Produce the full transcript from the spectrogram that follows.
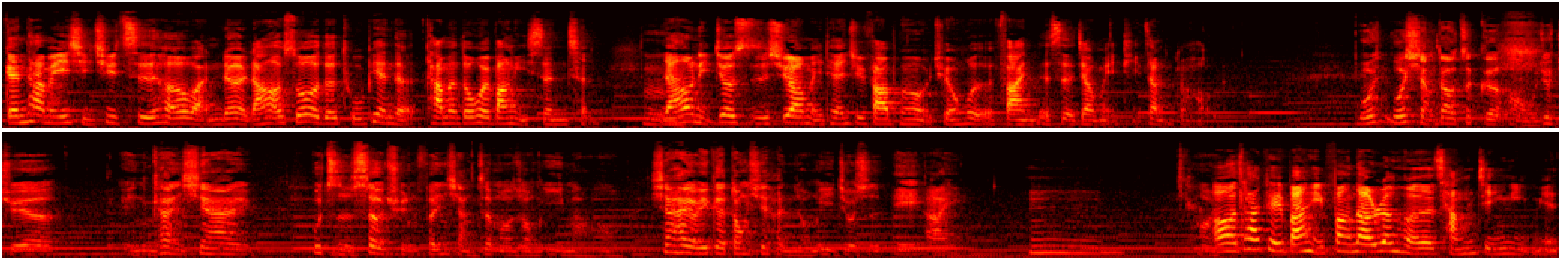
跟他们一起去吃喝玩乐，然后所有的图片的他们都会帮你生成，嗯，然后你就是需要每天去发朋友圈或者发你的社交媒体，这样就好了。我我想到这个哈，我就觉得，你看现在不止社群分享这么容易嘛哈，现在还有一个东西很容易，就是 AI。然后它可以把你放到任何的场景里面。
